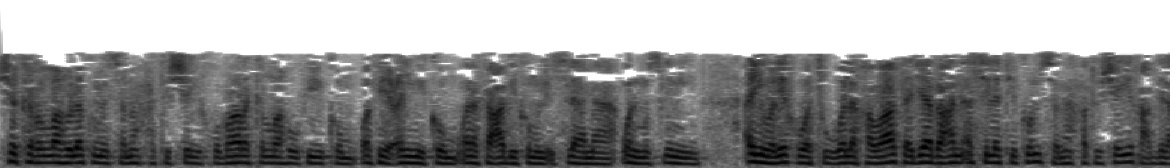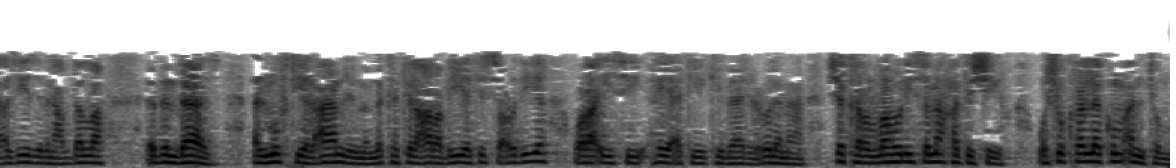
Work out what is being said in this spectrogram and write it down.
شكر الله لكم من سماحة الشيخ وبارك الله فيكم وفي علمكم ونفع بكم الإسلام والمسلمين. أيها الإخوة والأخوات أجاب عن أسئلتكم سماحة الشيخ عبد العزيز بن عبد الله بن باز المفتي العام للمملكة العربية السعودية ورئيس هيئة كبار العلماء. شكر الله لسماحة الشيخ وشكرا لكم أنتم.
